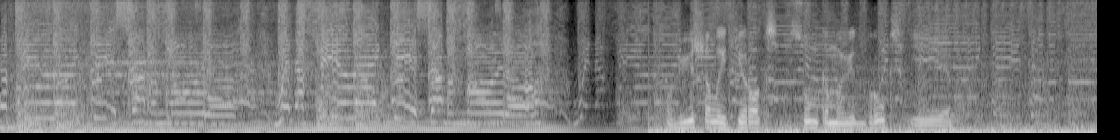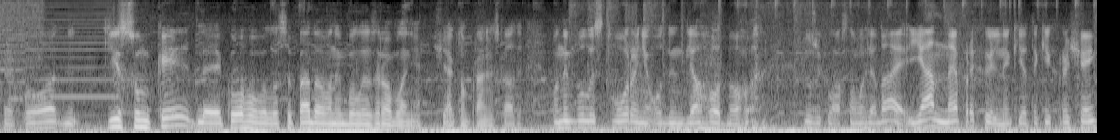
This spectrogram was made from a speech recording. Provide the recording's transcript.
I feel like this, I'm immortal. When I feel like this, I'm immortal. Feel Обвішали T-Rox сумками від Brooks і це ті сумки, для якого велосипеда вони були зроблені. Чи як там правильно сказати? Вони були створені один для одного. Дуже класно виглядає. Я не прихильник є таких речей.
